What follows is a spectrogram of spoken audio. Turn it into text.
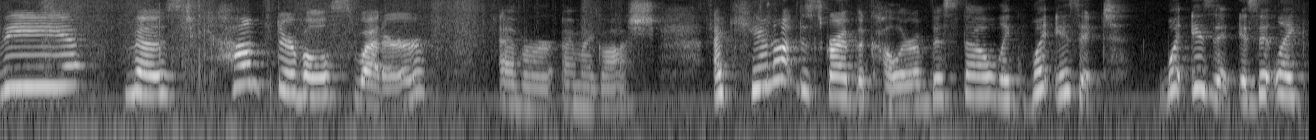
the most comfortable sweater ever. Oh my gosh. I cannot describe the color of this though. Like, what is it? What is it? Is it like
